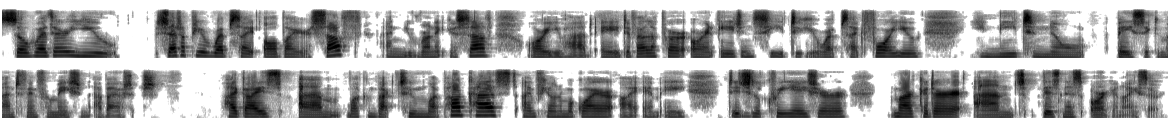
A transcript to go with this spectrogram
So, whether you set up your website all by yourself and you run it yourself, or you had a developer or an agency do your website for you, you need to know basic amount of information about it. Hi guys, um, welcome back to my podcast. I'm Fiona Maguire. I am a digital creator, marketer, and business organizer.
